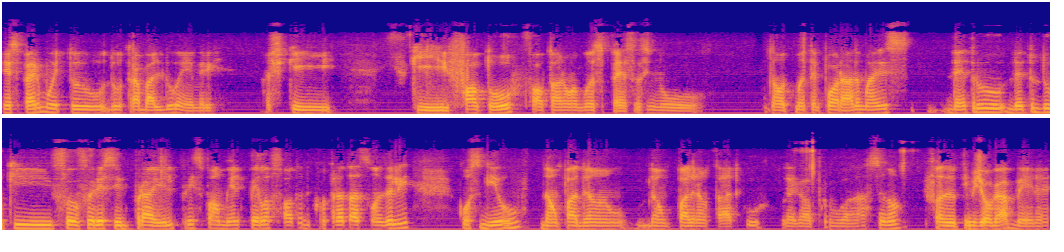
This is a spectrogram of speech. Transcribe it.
espero muito do, do trabalho do Emery. Acho que, que faltou, faltaram algumas peças no, na última temporada, mas dentro, dentro do que foi oferecido para ele, principalmente pela falta de contratações, ele conseguiu dar um padrão, dar um padrão tático legal para o Arsenal, fazer o time jogar bem, né?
